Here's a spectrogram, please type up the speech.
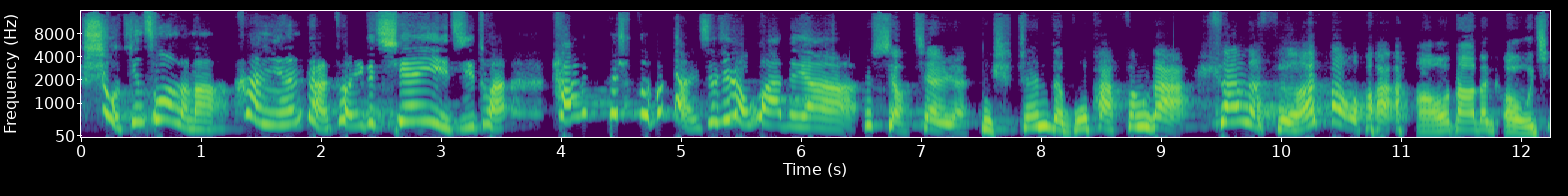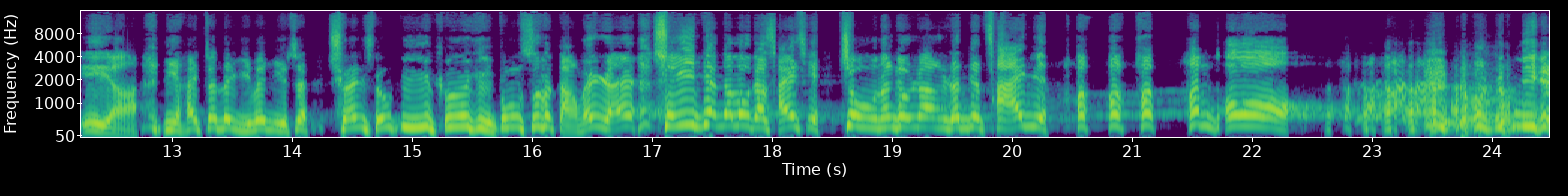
是我听错了吗？半年打造一个千亿集团，他他是怎么敢说这种话的呀？小贱人，你是真的不怕风大扇了舌头啊？好大的口气呀、你还真的以为你是全球第一科技公司的掌门人，随便的露点财气就能够让人家财运哼哼哼哼通？赵叔，你也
